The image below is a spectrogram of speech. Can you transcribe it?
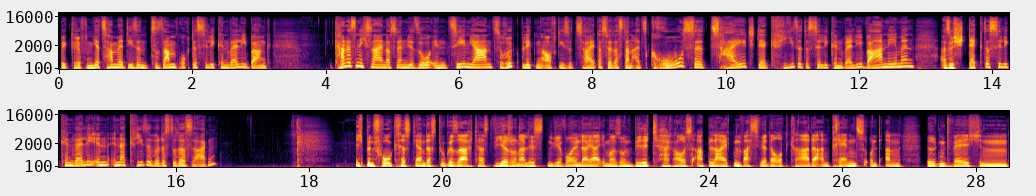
begriffen. Jetzt haben wir diesen Zusammenbruch der Silicon Valley Bank. Kann es nicht sein, dass wenn wir so in zehn Jahren zurückblicken auf diese Zeit, dass wir das dann als große Zeit der Krise des Silicon Valley wahrnehmen? Also steckt das Silicon Valley in, in einer Krise, würdest du das sagen? Ich bin froh, Christian, dass du gesagt hast, wir Journalisten, wir wollen da ja immer so ein Bild heraus ableiten, was wir dort gerade an Trends und an irgendwelchen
